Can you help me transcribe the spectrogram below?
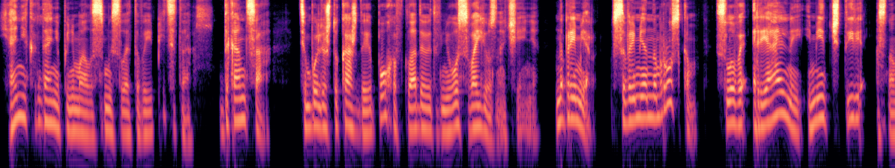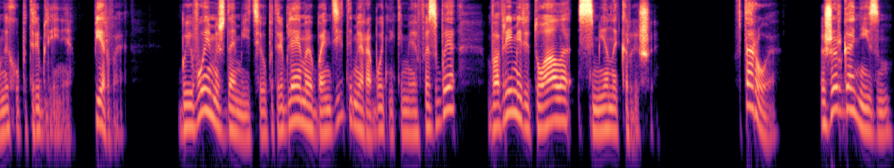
Я никогда не понимала смысла этого эпитета до конца, тем более что каждая эпоха вкладывает в него свое значение. Например, в современном русском слово «реальный» имеет четыре основных употребления. Первое. Боевое междометие, употребляемое бандитами работниками ФСБ во время ритуала смены крыши. Второе. Жаргонизм,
